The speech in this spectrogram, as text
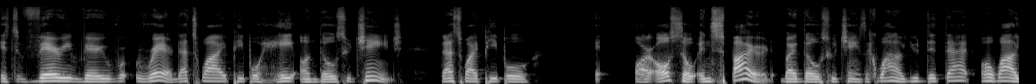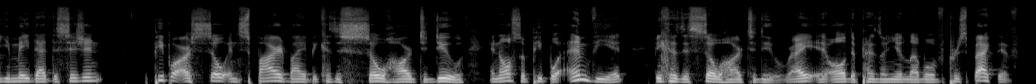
It's very, very r- rare. That's why people hate on those who change. That's why people eh, are also inspired by those who change. Like, wow, you did that. Oh, wow, you made that decision. People are so inspired by it because it's so hard to do. And also, people envy it because it's so hard to do, right? It all depends on your level of perspective,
